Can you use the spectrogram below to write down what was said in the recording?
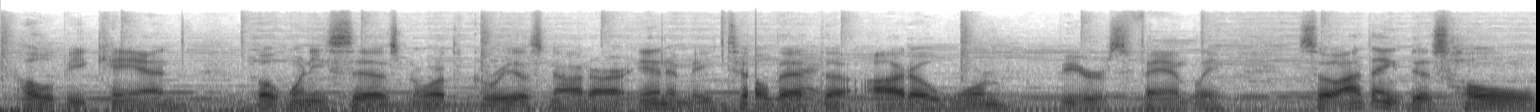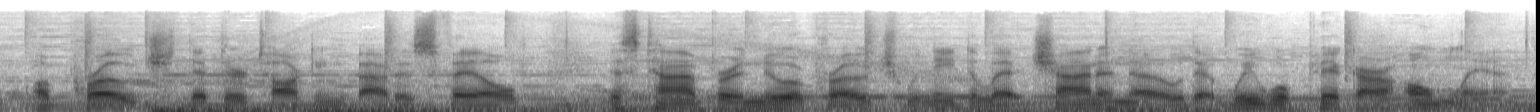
I hope he can. But when he says North Korea is not our enemy, tell that to Otto Warmbier's family. So I think this whole approach that they're talking about has failed. It's time for a new approach. We need to let China know that we will pick our homeland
